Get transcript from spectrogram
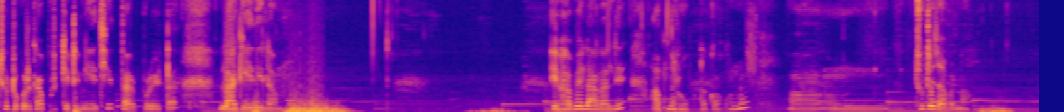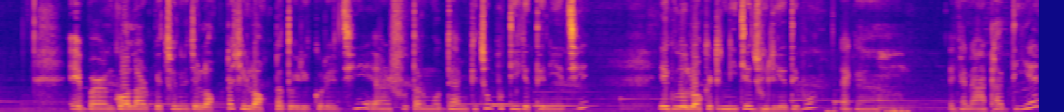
ছোট করে কাপড় কেটে নিয়েছি, তারপর এটা লাগিয়ে দিলাম। এভাবে লাগালে আপনার হুকটা কখনো ছুটে যাবে না। এবার গলার পেছনে যে লকটা সেই লকটা তৈরি করেছি আর সুতার মধ্যে আমি কিছু পুঁতি গেঁথে নিয়েছি। এগুলো লকেটের নিচে ঝুলিয়ে দিব। এখানে আঠা দিয়ে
